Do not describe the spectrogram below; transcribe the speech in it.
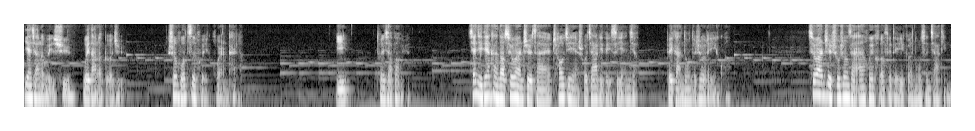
咽下了委屈，喂大了格局，生活自会豁然开朗。一，吞下抱怨。前几天看到崔万志在《超级演说家》里的一次演讲。被感动得热泪盈眶。崔万志出生在安徽合肥的一个农村家庭里。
